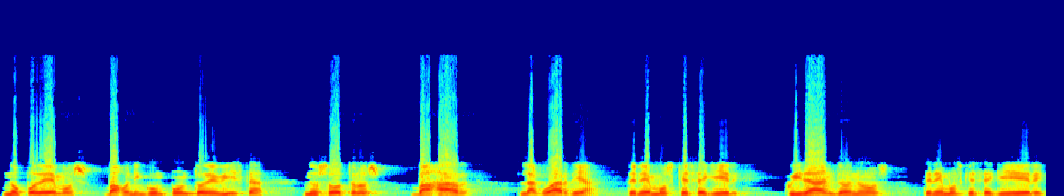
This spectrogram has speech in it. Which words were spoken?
No podemos, bajo ningún punto de vista, nosotros bajar la guardia, tenemos que seguir cuidándonos, tenemos que seguir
